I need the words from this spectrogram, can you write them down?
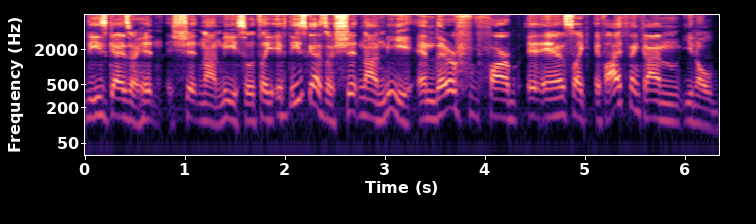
these guys are hitting shitting on me. So it's like if these guys are shitting on me and they're far, and it's like if I think I'm, you know,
